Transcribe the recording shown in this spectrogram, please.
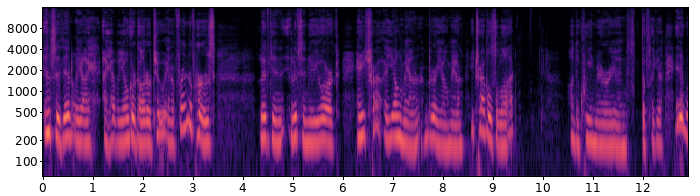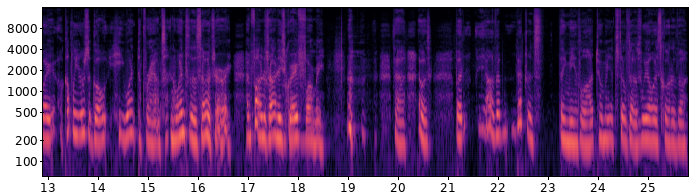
incidentally, I, I have a younger daughter too, and a friend of hers lived in lives in New York, and he tra- a young man, very young man. He travels a lot on the Queen Mary and stuff like that. Anyway, a couple of years ago, he went to France and went to the cemetery and found Johnny's grave for me. so that was, but yeah, the veterans thing means a lot to me. It still does. We always go to the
